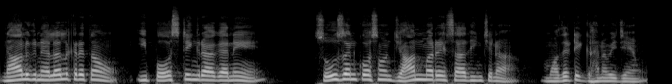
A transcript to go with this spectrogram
నాలుగు నెలల క్రితం ఈ పోస్టింగ్ రాగానే సూజన్ కోసం జాన్ మరే సాధించిన మొదటి ఘన విజయం.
